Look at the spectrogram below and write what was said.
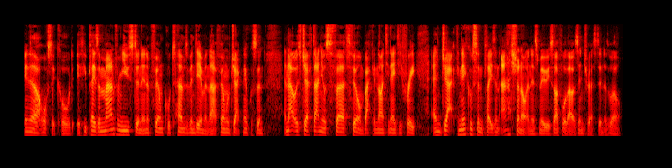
in a, what's it called? He plays a man from Houston in a film called Terms of Endearment, that film with Jack Nicholson, and that was Jeff Daniels' first film back in 1983. And Jack Nicholson plays an astronaut in this movie, so I thought that was interesting as well.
